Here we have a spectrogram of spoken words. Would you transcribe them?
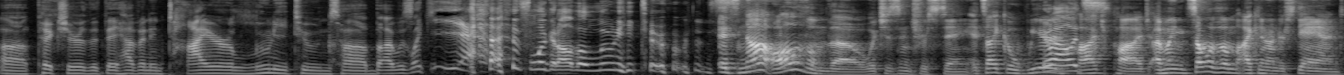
a picture that they have an entire Looney Tunes hub. I was like, yes, look at all the Looney Tunes. It's not all of them though, which is interesting. It's like a weird Well, hodgepodge. I mean, some of them I can understand,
